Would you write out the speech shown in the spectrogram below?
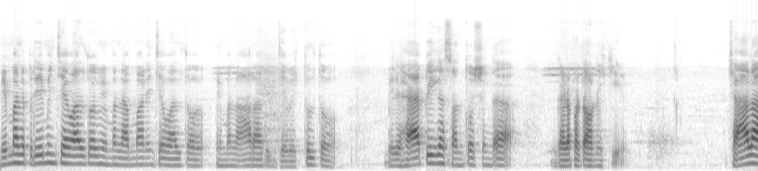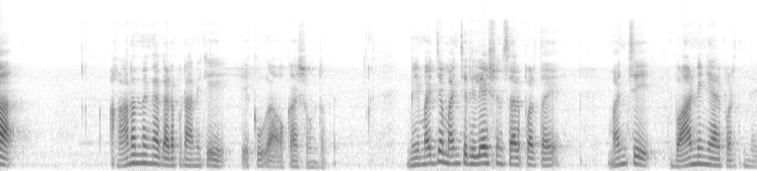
మిమ్మల్ని ప్రేమించే వాళ్ళతో మిమ్మల్ని అభిమానించే వాళ్ళతో మిమ్మల్ని ఆరాధించే వ్యక్తులతో మీరు హ్యాపీగా సంతోషంగా గడపడానికి చాలా ఆనందంగా గడపడానికి ఎక్కువగా అవకాశం ఉంటుంది. మీ మధ్య మంచి రిలేషన్స్ ఏర్పడతాయి మంచి బాండింగ్ ఏర్పడుతుంది.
